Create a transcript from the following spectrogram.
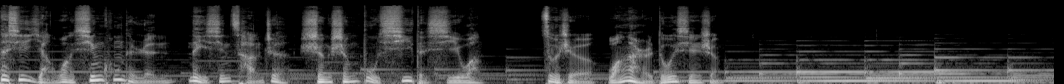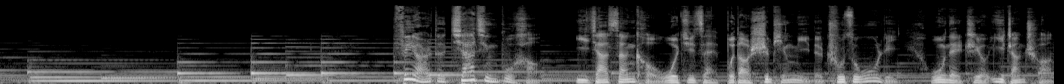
那些仰望星空的人，内心藏着生生不息的希望。作者王耳朵先生。菲儿的家境不好，一家三口蜗居在不到十平米的出租屋里，屋内只有一张床。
